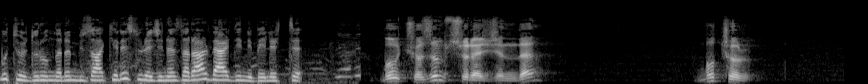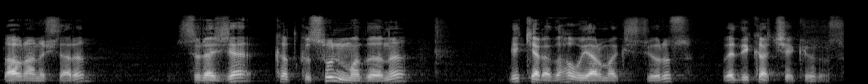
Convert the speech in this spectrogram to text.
bu tür durumların müzakere sürecine zarar verdiğini belirtti. Bu çözüm sürecinde bu tür davranışların sürece katkı sunmadığını bir kere daha uyarmak istiyoruz ve dikkat çekiyoruz.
